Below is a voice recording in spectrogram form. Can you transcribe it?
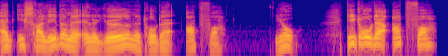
at israelitterne eller jøderne drog der op for? Jo, de drog der op for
